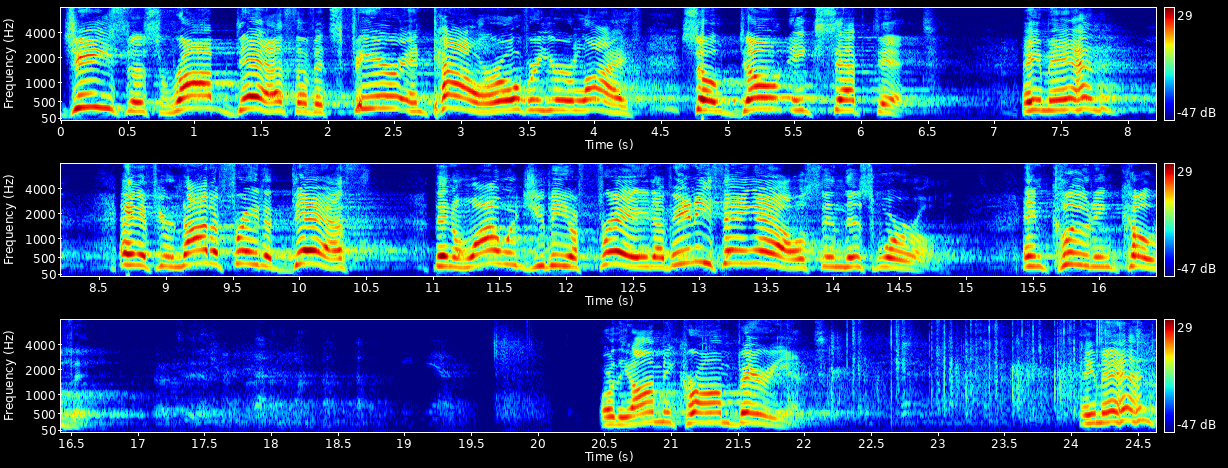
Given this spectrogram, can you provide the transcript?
Jesus robbed death of its fear and power over your life, so don't accept it. Amen. And if you're not afraid of death, then why would you be afraid of anything else in this world, including COVID? Or the Omicron variant? Amen?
